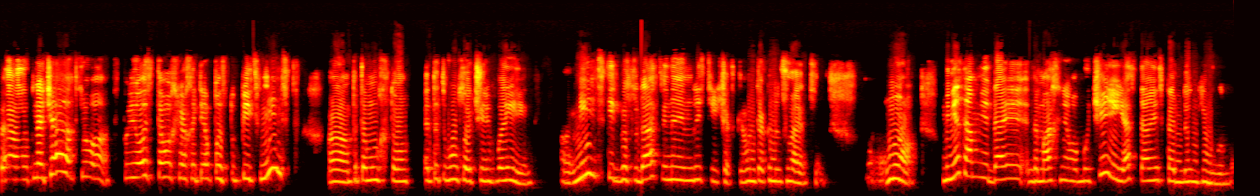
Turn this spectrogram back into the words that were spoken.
А сначала все появилось с того, что я хотела поступить в Минск, потому что этот вуз очень хвалит. А, Минский государственный лингвистический, он так и называется. Но мне там не дали домашнего обучения, я стала искать другие вузы.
